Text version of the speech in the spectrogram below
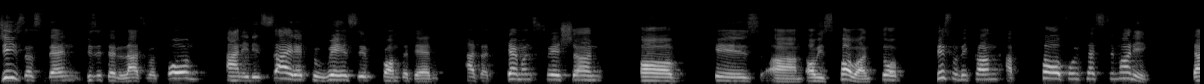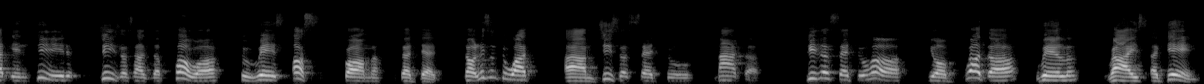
Jesus then visited Lazarus' home and he decided to raise him from the dead as a demonstration of his, um, of his power. And so this will become a powerful testimony that indeed Jesus has the power to raise us from the dead. Now, listen to what um, Jesus said to Martha. Jesus said to her, Your brother will rise again.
